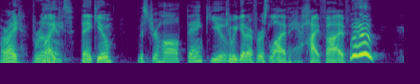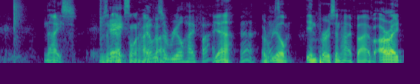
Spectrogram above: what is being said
All right, Mike. Brilliant. Thank you. Mr. Hall, thank you. Can we get our first live high five? Woohoo! Nice. It was an Hey, excellent high that five. was a real high five. yeah, yeah a nice real in-person high five. All right.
